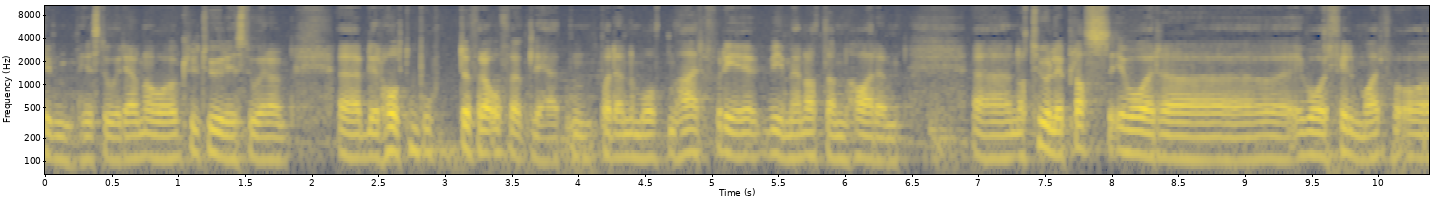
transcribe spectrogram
filmhistorien og kulturhistorien, eh, blir holdt borte fra offentligheten på denne måten her. Fordi vi mener at den har en eh, naturlig plass i vår, eh, i vår filmarv, og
